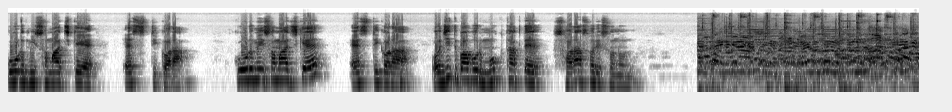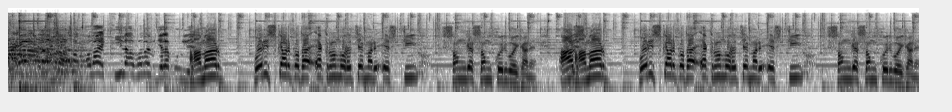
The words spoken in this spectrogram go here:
কুর্মী সমাজকে এসটি করা। কুর্মী সমাজকে এসটি করা। অজিত বাবুর মুখ থাকতে সরাসরি শুনুন। আমার পরিষ্কার কথা এক নম্বর হচ্ছে আমার এসটি সঙ্গে সঙ্গ করব এখানে। আর আমার পরিষ্কার কথা এক নম্বর হচ্ছে আমার এসটি সঙ্গে সঙ্গ করব এখানে।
